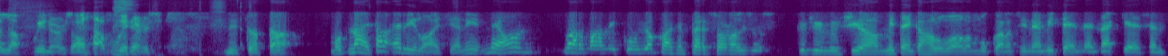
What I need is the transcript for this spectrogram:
I love winners, I love winners. Niin tota, mutta näitä on erilaisia, niin ne on varmaan niin kuin jokaisen persoonallisuuskysymys ja mitenkä haluaa olla mukana ja miten ne näkee sen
